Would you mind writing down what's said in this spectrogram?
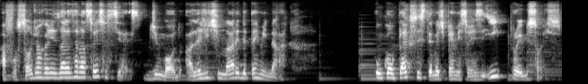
A função de organizar as relações sociais, de modo a legitimar e determinar um complexo sistema de permissões e proibições.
